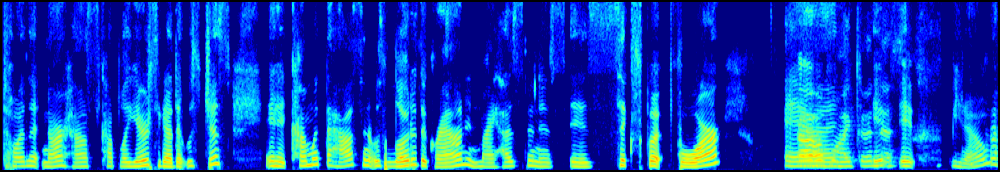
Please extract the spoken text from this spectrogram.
toilet in our house a couple of years ago that was just it had come with the house and it was low to the ground and my husband is is six foot four and Oh my it- goodness. it, you know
